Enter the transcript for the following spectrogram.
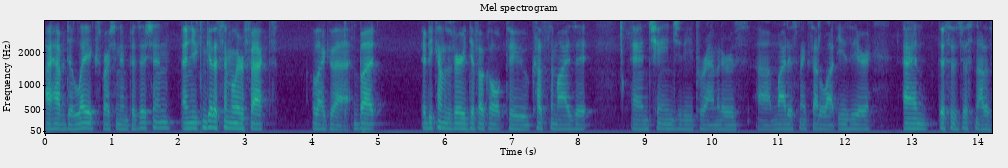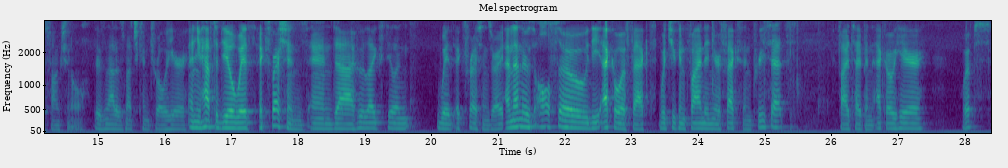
I have delay expression in position, and you can get a similar effect like that, but it becomes very difficult to customize it and change the parameters. Uh, Midas makes that a lot easier. And this is just not as functional. There's not as much control here. And you have to deal with expressions. And uh, who likes dealing with expressions, right? And then there's also the echo effect, which you can find in your effects and presets. If I type in echo here, whoops,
